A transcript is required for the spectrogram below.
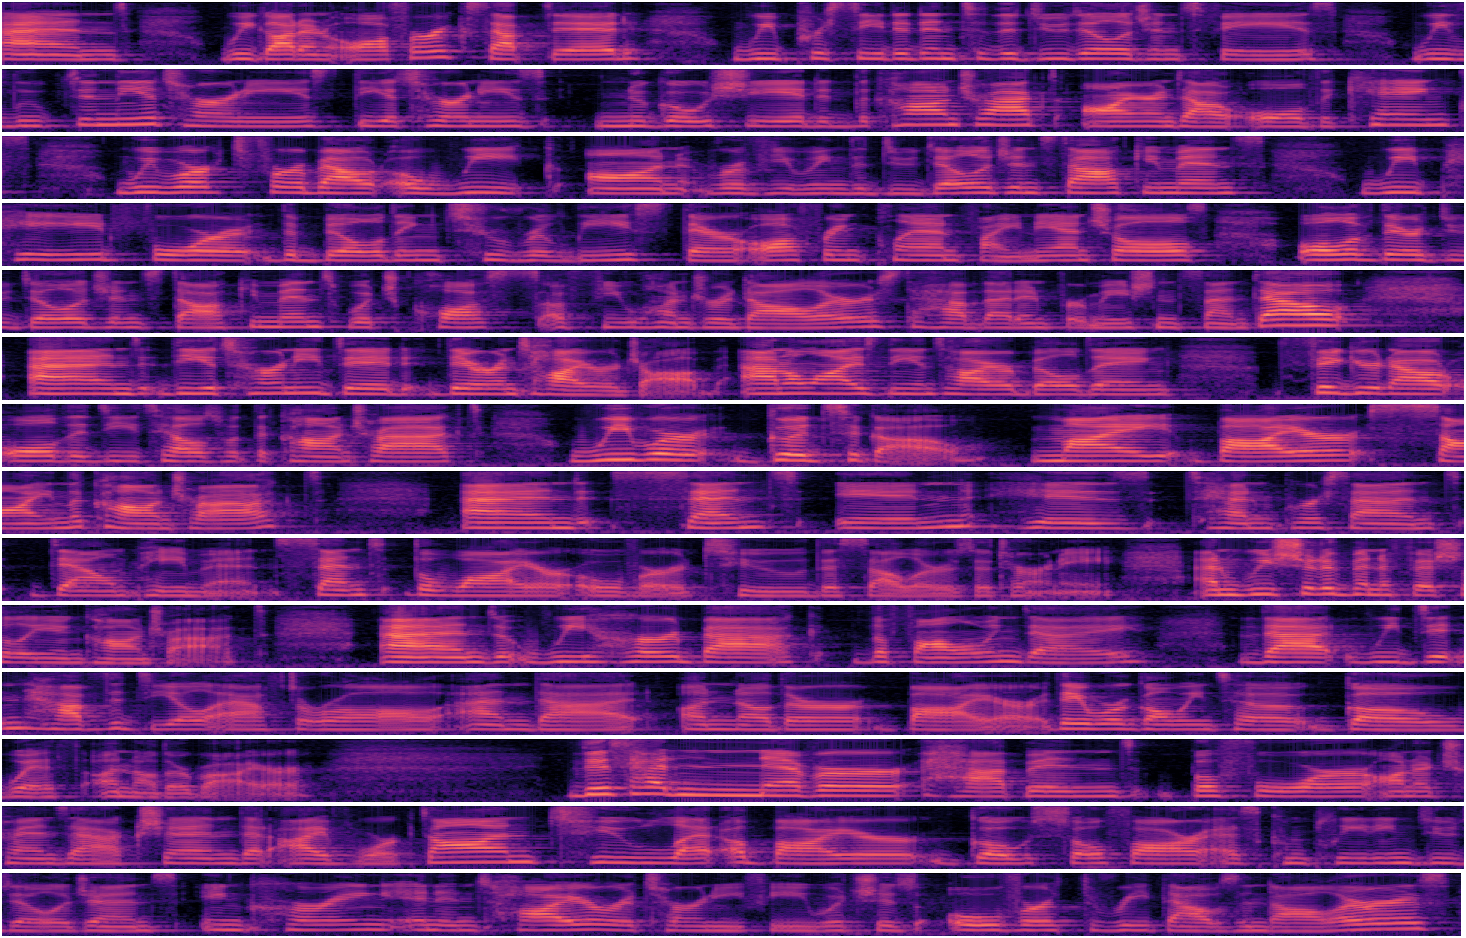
And we got an offer accepted. We proceeded into the due diligence phase. We looped in the attorneys. The attorneys negotiated the contract, ironed out all the kinks. We worked for about a week on reviewing the due diligence documents. We paid for the building to release their offering plan financials, all of their due diligence documents, which costs a few hundred dollars to have that information sent out. And the attorney did their entire job, analyzed the entire building, figured out all the details with the contract. We were good to go. My buyer signed the contract and sent in his 10% down payment, sent the wire over to the seller's attorney. And we should have been officially in contract. And we heard back the following day that we didn't have the deal after all and that another buyer, they were going to go with another buyer. This had never happened before on a transaction that I've worked on to let a buyer go so far as completing due diligence, incurring an entire attorney fee, which is over $3,000,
